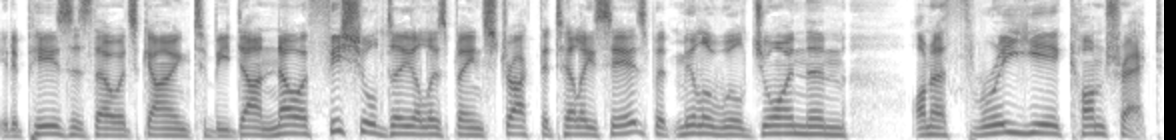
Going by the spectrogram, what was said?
it appears as though it's going to be done. No official deal has been struck, the telly says, but Miller will join them on a three year contract.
